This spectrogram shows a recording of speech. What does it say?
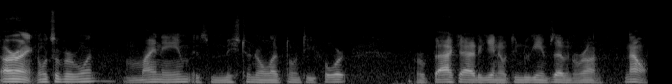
Alright, what's up everyone? My name is Mr. No Life 24. We're back at it again with the New Game 7 run. Now,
